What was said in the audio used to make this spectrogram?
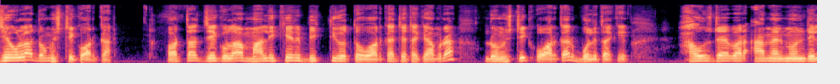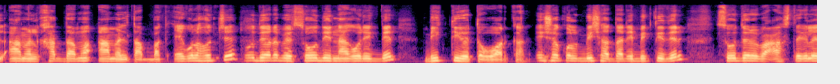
যেগুলো ডোমেস্টিক ওয়ার্কার অর্থাৎ যেগুলা মালিকের ব্যক্তিগত ওয়ার্কার যেটাকে আমরা ডোমেস্টিক ওয়ার্কার বলে থাকি। হাউস ড্রাইভার, আমেল মন্ডিল আমেল খাদ্দামা, আমেল তাব্বাক। এগুলো হচ্ছে সৌদি আরবের সৌদি নাগরিকদের ব্যক্তিগত ওয়ার্কার এই সকল বিষাদারী ব্যক্তিদের সৌদি আরবে আসতে গেলে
